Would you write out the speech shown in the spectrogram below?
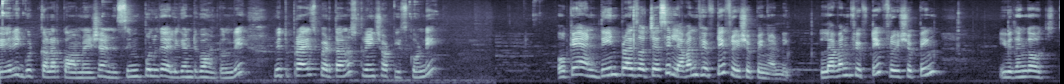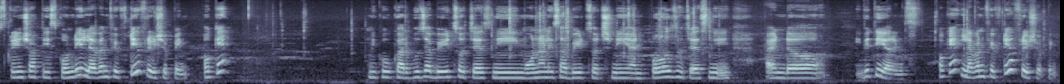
very good colour combination and సింపుల్గా ఎలిగెంట్గా ఉంటుంది. విత్ ప్రైస్ పెడతాను స్క్రీన్ షాట్ తీసుకోండి. ఓకే అండ్ దీని ప్రైస్ వచ్చేసి లెవెన్ ఫిఫ్టీ ఫ్రీ షిప్పింగ్ అండి. లెవెన్ ఫిఫ్టీ ఫ్రీ షిప్పింగ్ ఈ విధంగా స్క్రీన్ షాట్ తీసుకోండి. Eleven fifty free shipping okay మీకు కర్బూజా బీడ్స్ వచ్చేసినాయి మోనాలిసా బీడ్స్ వచ్చినాయి అండ్ పర్ల్స్ వచ్చేసినాయి and with earrings okay eleven fifty free shipping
